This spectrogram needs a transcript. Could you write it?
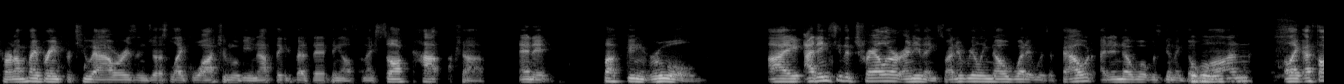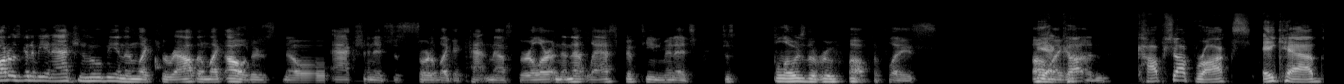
turn off my brain for two hours, and just like watch a movie and not think about anything else. And I saw Cop Shop, and it fucking ruled. I I didn't see the trailer or anything, so I didn't really know what it was about. I didn't know what was going to go Mhm. on. Like I thought it was going to be an action movie, and then like throughout, I'm like, oh, there's no action. It's just sort of like a cat and mouse thriller. And then that last 15 minutes just blows the roof off the place. Oh Yeah, my co- god. Cop Shop rocks a cab,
